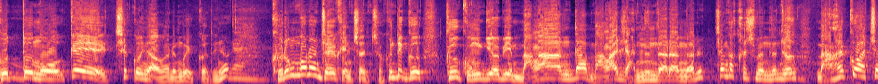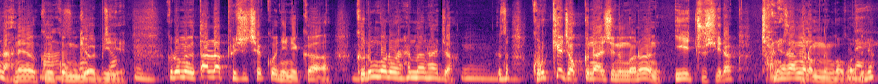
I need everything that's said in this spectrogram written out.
그것도 뭐 꽤 채권이 나가는 거 있거든요. 네. 그런 거는 저희 괜찮죠. 근데 그, 그 공기업이 망한다, 망하지 않는다라는 거를 생각하시면 되는데 저는 망할 것 같진 않아요. 그 수가 공기업이. 음. 그러면 달러 표시 채권이니까 그런 거는 할만하죠. 음. 그래서 그렇게 접근하시는 거는 이 주식이랑 전혀 상관없는 거거든요. 네.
